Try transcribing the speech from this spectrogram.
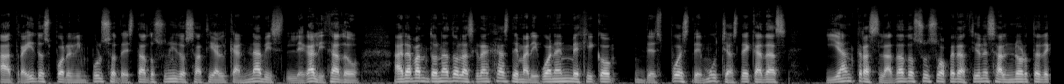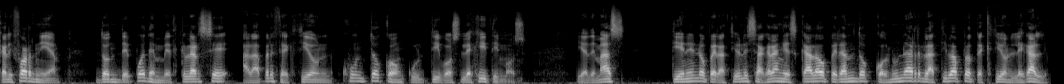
atraídos por el impulso de Estados Unidos hacia el cannabis legalizado, han abandonado las granjas de marihuana en México después de muchas décadas y han trasladado sus operaciones al norte de California, donde pueden mezclarse a la perfección junto con cultivos legítimos. Y además, tienen operaciones a gran escala operando con una relativa protección legal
